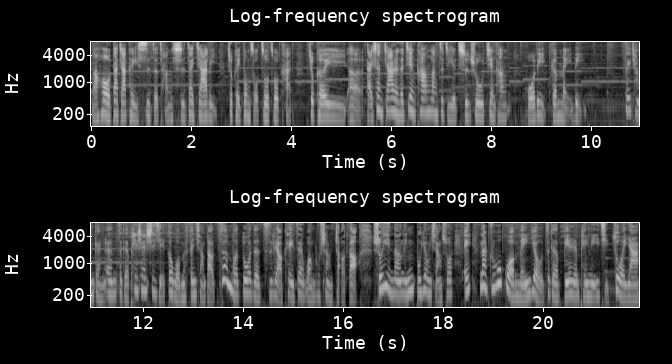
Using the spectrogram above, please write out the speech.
然后大家可以试着尝试在家里就可以动手做做看，就可以呃改善家人的健康，让自己也吃出健康、活力跟美丽。非常感恩这个佩珊师姐跟我们分享到这么多的资料，可以在网络上找到。所以呢，您不用想说，哎，那如果没有这个别人陪你一起做呀，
